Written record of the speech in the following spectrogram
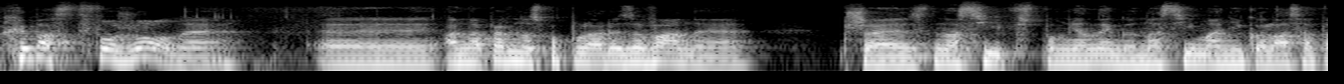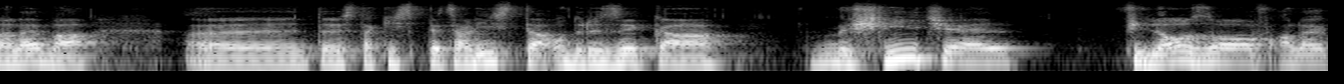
chyba stworzone, e, a na pewno spopularyzowane przez Nasi, wspomnianego Nasima Nikolasa Taleba. E, to jest taki specjalista od ryzyka, myśliciel, filozof, ale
